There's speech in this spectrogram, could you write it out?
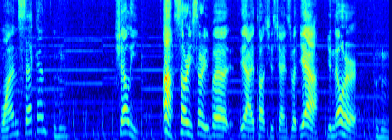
one second. Mhm. Shelly. Ah, sorry, sorry, but yeah, I thought she's Chinese, but yeah, you know her. Mhm.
